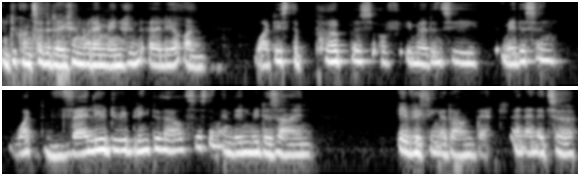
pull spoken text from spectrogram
into consideration what I mentioned earlier on what is the purpose of emergency medicine, what value do we bring to the health system, and then we design everything around that. And, and it's a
